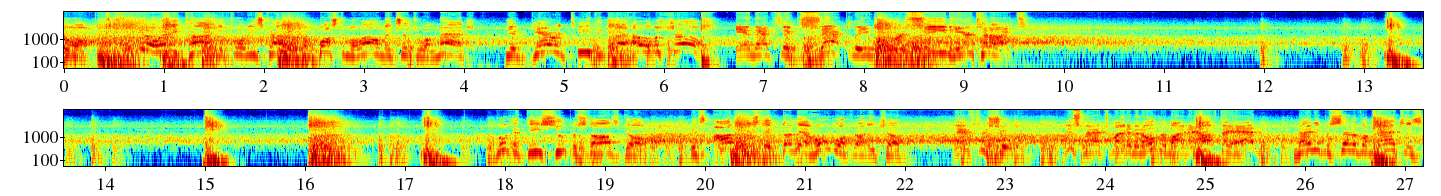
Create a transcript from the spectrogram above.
sure. You know, anytime you throw these kind of combustible elements into a match, you're guaranteed to get a hell of a show. And that's exactly what we're seeing here tonight. Look at these superstars go. It's obvious they've done their homework on each other. That's for sure. This match might have been over by now if they had. 90% of a match is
